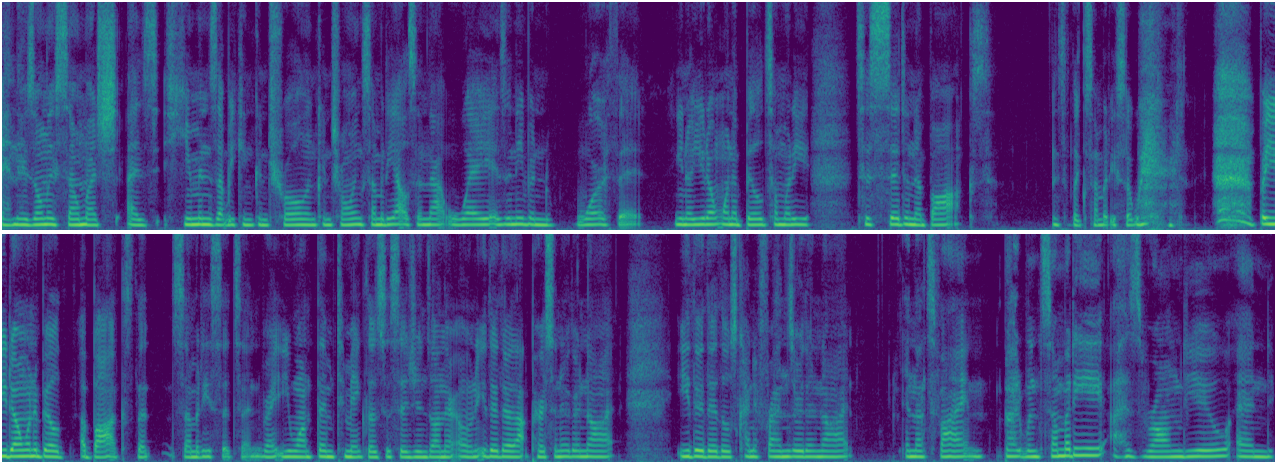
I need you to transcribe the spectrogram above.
And there's only so much as humans that we can control, and controlling somebody else in that way isn't even worth it. You know, you don't want to build somebody to sit in a box. It's like somebody so weird. but you don't want to build a box that somebody sits in, right? You want them to make those decisions on their own. Either they're that person or they're not. Either they're those kind of friends or they're not. And that's fine. But when somebody has wronged you and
